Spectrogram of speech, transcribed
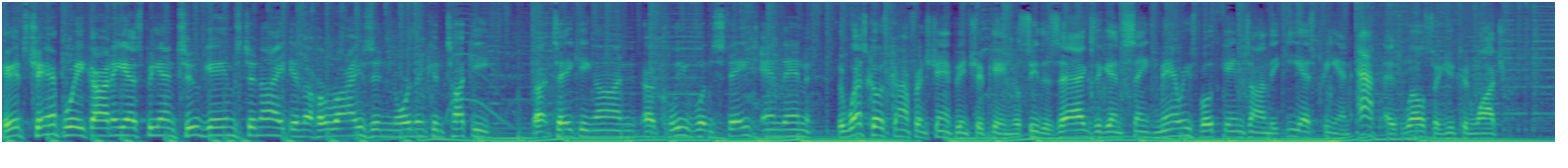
It's Champ Week on ESPN. Two games tonight in the Horizon, Northern Kentucky uh, taking on uh, Cleveland State, and then the West Coast Conference Championship game. You'll see the Zags against St. Mary's, both games on the ESPN app as well, so you can watch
